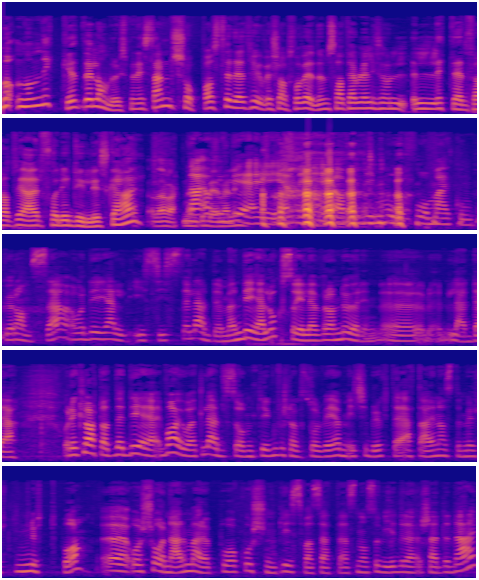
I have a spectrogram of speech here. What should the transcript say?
Nå, nå nikket landbruksministeren såpass til det Trygve Slagsvold Vedum sa at jeg ble liksom litt redd for at vi er for idylliske her. Ja, det har vært en Nei, altså, At vi må få mer konkurranse. Og det gjelder i siste leddet, men det gjelder også i leverandørleddet. Og det er klart at det, det var jo et ledd som Trygve Slagsvold Vedum ikke brukte et eneste minutt på. eh, Å se nærmere på hvordan prisfastsettelsen osv. skjedde der.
